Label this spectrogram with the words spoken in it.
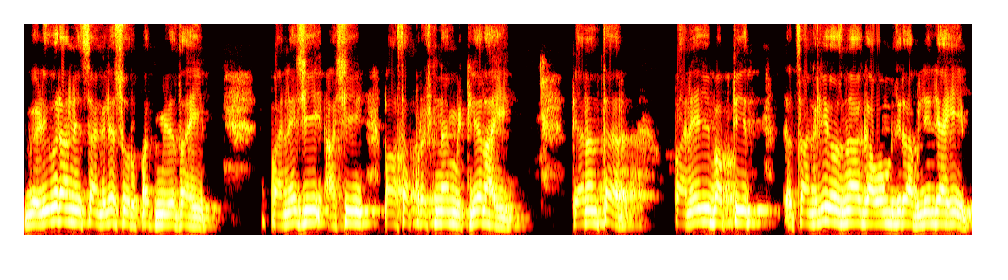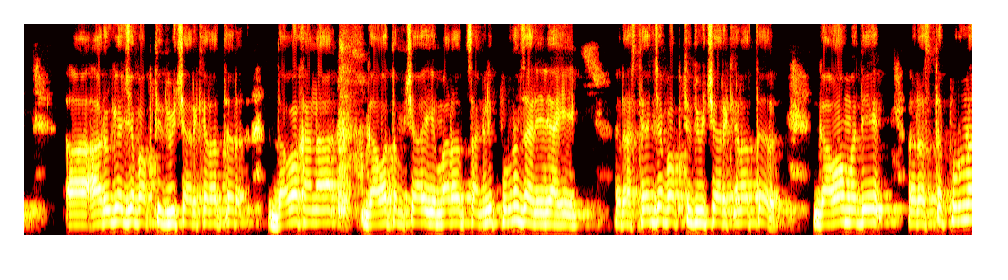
वेळेवर आणि चांगल्या स्वरूपात मिळत आहे. पाण्याची अशी असा प्रश्न मिटलेला आहे. त्यानंतर पाण्याच्या बाबतीत चांगली योजना गावामध्ये राबलेली आहे. आरोग्याच्या बाबतीत विचार केला तर दवाखाना गावात आमच्या इमारत चांगली पूर्ण झालेली आहे. रस्त्यांच्या बाबतीत विचार केला तर गावामध्ये रस्ते पूर्ण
